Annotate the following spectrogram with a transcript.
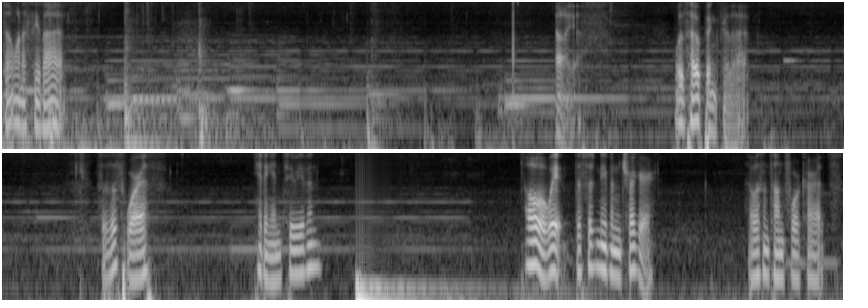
Don't want to see that. Ah yes. Was hoping for that. So is this worth hitting into even? Oh, wait, this didn't even trigger. I wasn't on four cards.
